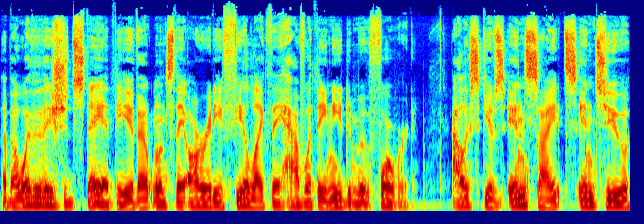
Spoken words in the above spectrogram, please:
about whether they should stay at the event once they already feel like they have what they need to move forward. Alex gives insights into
